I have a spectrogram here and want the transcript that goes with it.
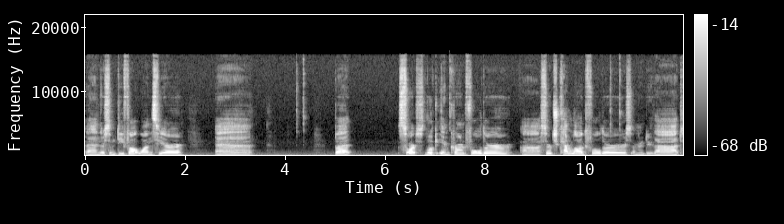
and there's some default ones here. Uh, but source, look in current folder, uh, search cataloged folders. I'm going to do that.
